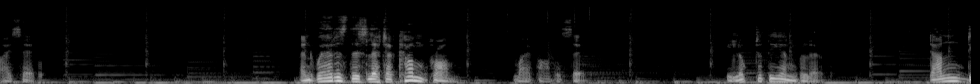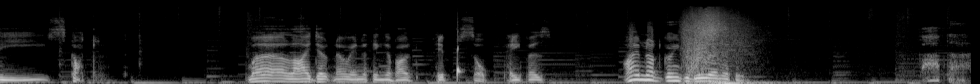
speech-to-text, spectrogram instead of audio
I said. And where does this letter come from? my father said. He looked at the envelope. Dundee, Scotland. Well, I don't know anything about pips or papers. I'm not going to do anything. Father,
